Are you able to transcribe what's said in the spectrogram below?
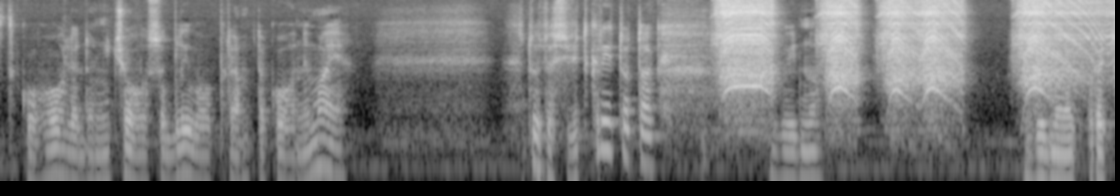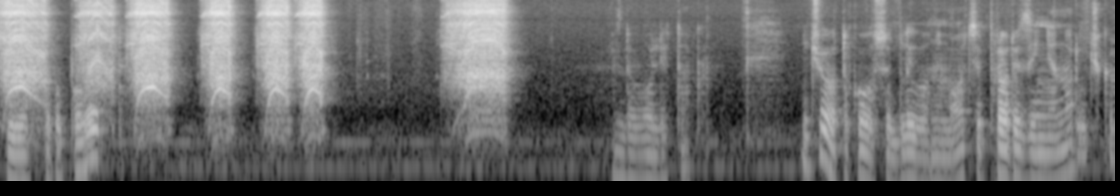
З такого огляду нічого особливого, прям такого немає. Тут ось відкрито так. Видно. Видно, як працює шуруповерт. Доволі так. Нічого такого особливого немає. Оце прорезиняна ручка.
